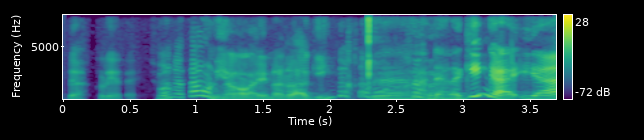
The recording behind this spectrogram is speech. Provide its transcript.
udah clear ya. Cuma nggak tahu nih yang lain ada lagi enggak kamu? Nah, ada lagi nggak ya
